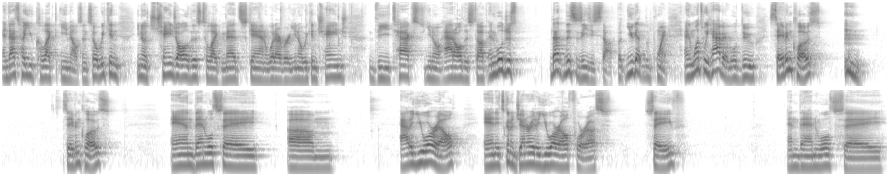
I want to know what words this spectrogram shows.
and that's how you collect emails. And so we can, you know, change all of this to like med scan, whatever. You know, we can change the text, you know, add all this stuff, and we'll just that this is easy stuff, but you get the point. And once we have it, we'll do save and close, save and close, and then we'll say um, add a URL, and it's going to generate a URL for us. Save, and then we'll say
